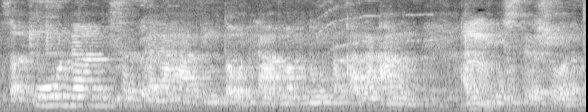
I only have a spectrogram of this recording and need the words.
sa unang isang kalahating taon lamang nung nakaraang administrasyon.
